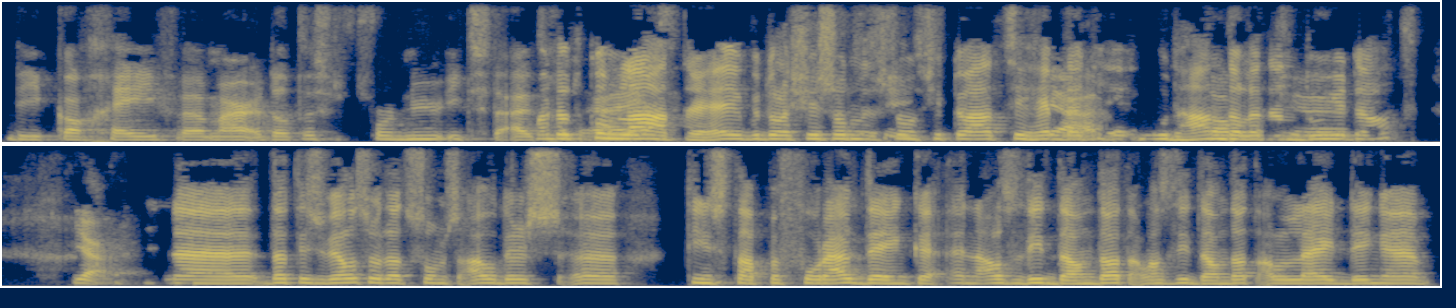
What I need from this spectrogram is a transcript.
die je kan geven, maar dat is voor nu iets te uitgebreid. Maar dat komt later, hè? Ik bedoel, als je zo'n zo'n situatie hebt ja, dat je moet handelen, dan, doe je dat. Ja. En, dat is wel zo dat soms ouders tien stappen vooruit denken. En als dit dan dat, als dit dan dat, allerlei dingen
